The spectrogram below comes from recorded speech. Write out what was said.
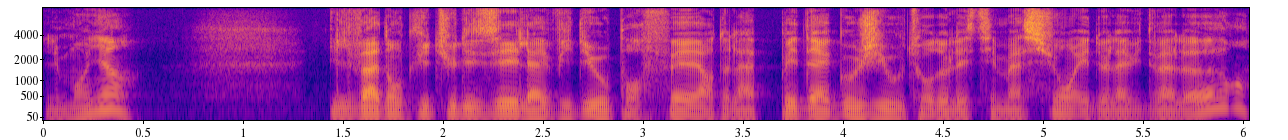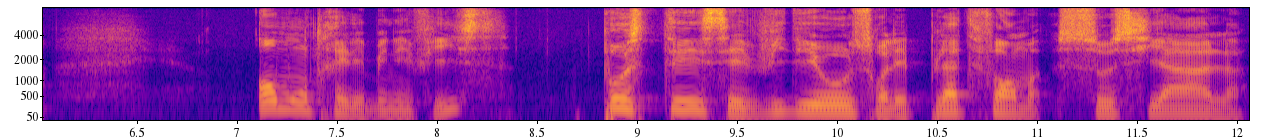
les moyens. Il va donc utiliser la vidéo pour faire de la pédagogie autour de l'estimation et de la vie de valeur, en montrer les bénéfices, poster ses vidéos sur les plateformes sociales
